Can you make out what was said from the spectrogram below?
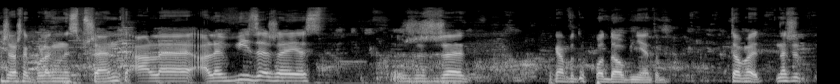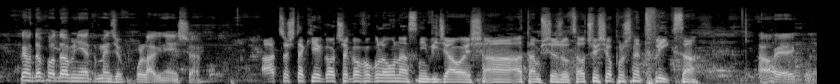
jeszcze aż tak popularny sprzęt, ale, ale widzę, że jest, że, prawdopodobnie to, to, znaczy prawdopodobnie to będzie popularniejsze. A coś takiego, czego w ogóle u nas nie widziałeś, a, a tam się rzuca? Oczywiście oprócz Netflixa. Ojejku.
